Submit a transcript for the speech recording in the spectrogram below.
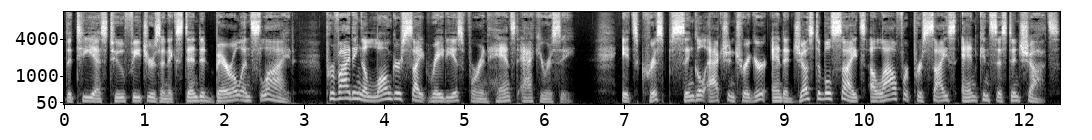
The TS2 features an extended barrel and slide, providing a longer sight radius for enhanced accuracy. Its crisp single action trigger and adjustable sights allow for precise and consistent shots.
